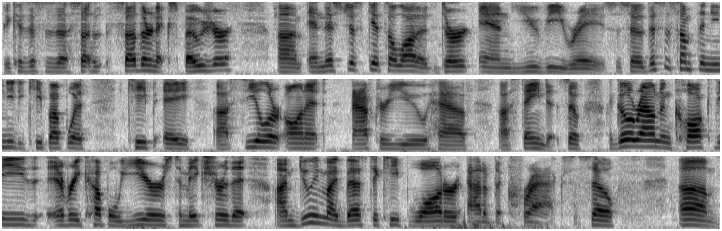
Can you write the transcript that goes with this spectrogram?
because this is a su southern exposure. Um, and this just gets a lot of dirt and UV rays. So this is something you need to keep up with. Keep a uh, sealer on it after you have uh, stained it. So I go around and caulk these every couple years to make sure that I'm doing my best to keep water out of the cracks. So um,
